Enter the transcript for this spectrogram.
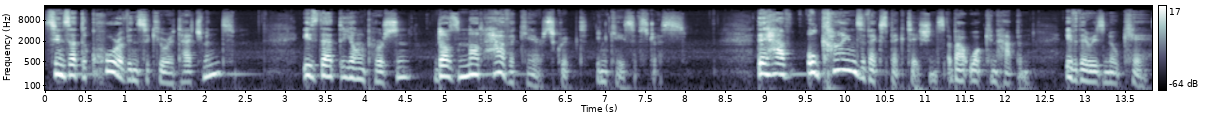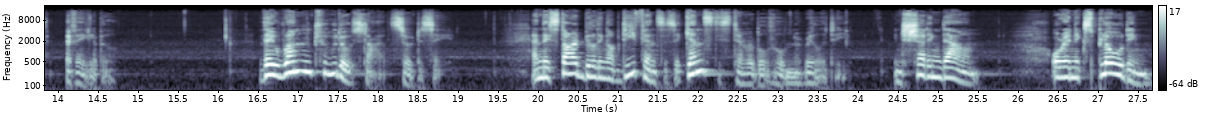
since at the core of insecure attachment is that the young person does not have a care script in case of stress. They have all kinds of expectations about what can happen if there is no care available. They run to those styles, so to say, and they start building up defenses against this terrible vulnerability in shutting down or in exploding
